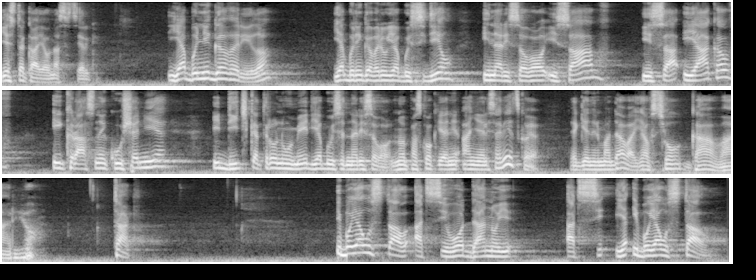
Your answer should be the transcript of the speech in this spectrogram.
есть такая у нас в церкви, я бы не говорила, я бы не говорил, я бы сидел и нарисовал Исав, Иса, Иаков и красное кушание, и дичь, которую он умеет, я бы все нарисовал. Но поскольку я не Аня Елисаветская, я Генри Мадава, я все говорю. Так. Ибо я устал от всего данной, от, ибо я устал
